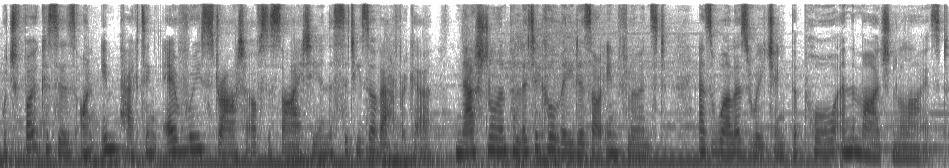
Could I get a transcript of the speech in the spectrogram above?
which focuses on impacting every strata of society in the cities of Africa, national and political leaders are influenced, as well as reaching the poor and the marginalised.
